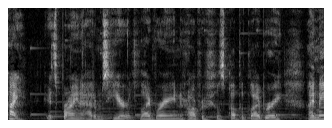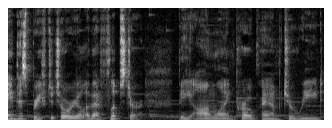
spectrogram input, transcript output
Hi, it's Brian Adams here, librarian at Harborfields Public Library. I made this brief tutorial about Flipster, the online program to read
